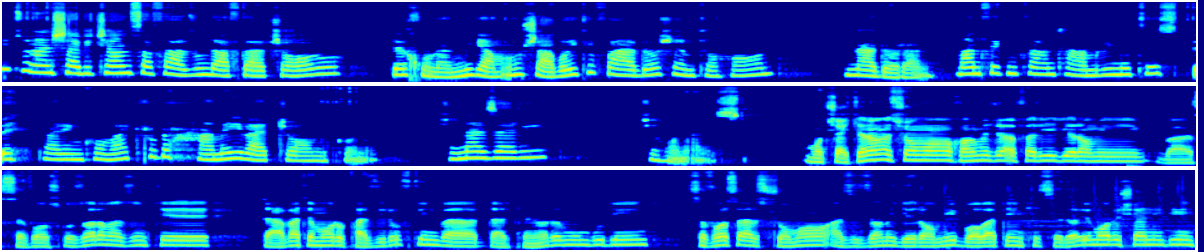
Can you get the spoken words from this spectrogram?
می‌تونن شبی چند صفحه از اون دفترچه ها رو بخونن. میگم اون شبایی که فرداش امتحان ندارن. من فکر می‌کنم تمرین تست بهترین کمک رو به همه بچه ها می‌کنه. چه نظری؟ چه هنرستان؟ متشکرم از شما خانم جعفری گرامی و سپاسگزارم از اینکه دعوت ما رو پذیرفتین و در کنارمون بودین. سپاس از شما عزیزان گرامی بابت اینکه صدای ما رو شنیدین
